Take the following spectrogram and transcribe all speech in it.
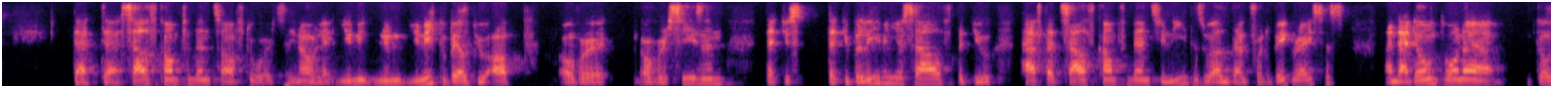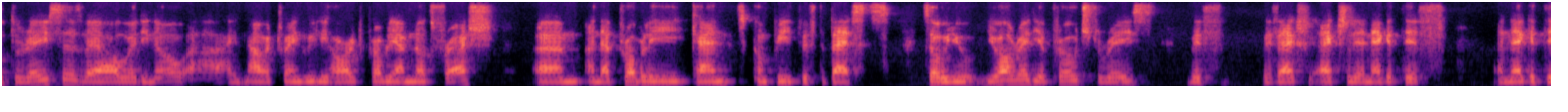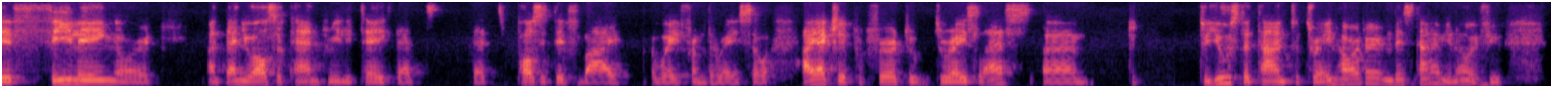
that uh, self confidence afterwards. You know, like you need you, need to build you up over over a season that you that you believe in yourself that you have that self-confidence you need as well then for the big races and i don't want to go to races where i already know uh, I, now i trained really hard probably i'm not fresh um, and i probably can't compete with the bests so you you already approach the race with with actually actually a negative a negative feeling or and then you also can't really take that that positive vibe away from the race. So i actually prefer to to race less um, to to use the time to train harder in this time you know. If you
